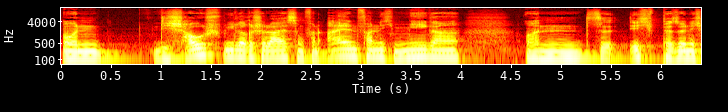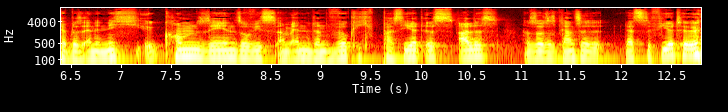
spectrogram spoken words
Und die schauspielerische Leistung von allen fand ich mega. Und ich persönlich habe das Ende nicht kommen sehen, so wie es am Ende dann wirklich passiert ist, alles. Also das ganze letzte Viertel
